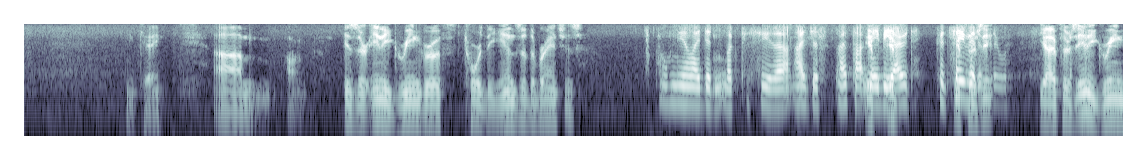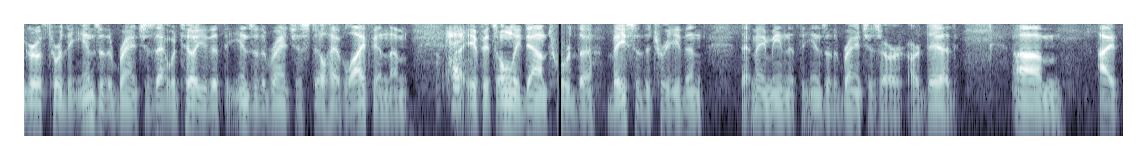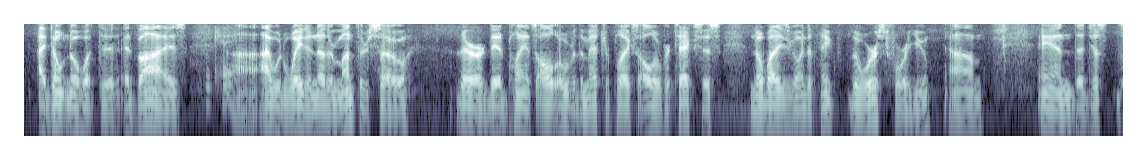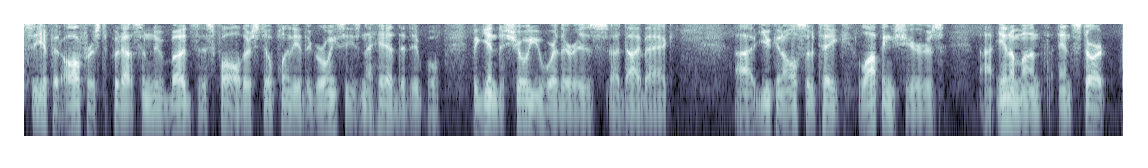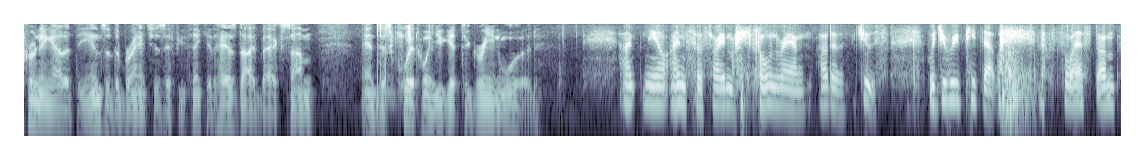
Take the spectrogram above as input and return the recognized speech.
Okay. Um, is there any green growth toward the ends of the branches? Oh, Neil, I didn't look to see that. I just I thought if, maybe if, I could save it if there was. Yeah, if there's any green growth toward the ends of the branches, that would tell you that the ends of the branches still have life in them. Okay. Uh, if it's only down toward the base of the tree, then that may mean that the ends of the branches are are dead. Um, I I don't know what to advise. Okay. Uh, I would wait another month or so there are dead plants all over the Metroplex, all over Texas. Nobody's going to think the worst for you. Um, and uh, just see if it offers to put out some new buds this fall. There's still plenty of the growing season ahead that it will begin to show you where there is a dieback. Uh, you can also take lopping shears uh, in a month and start pruning out at the ends of the branches if you think it has died back some, and just quit when you get to green wood. Uh, Neil, I'm so sorry. My phone ran out of juice. Would you repeat that last um,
